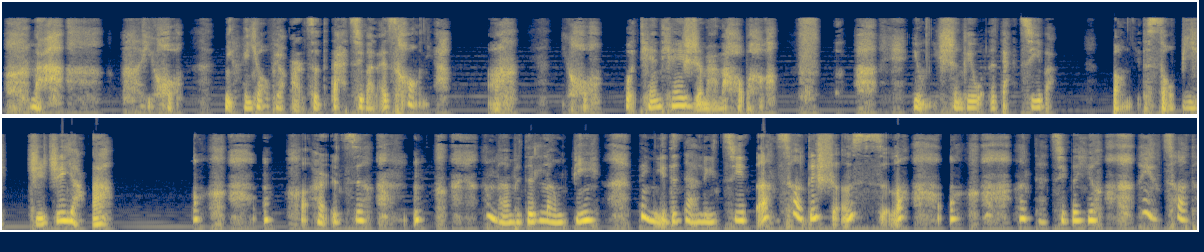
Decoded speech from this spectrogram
啊，妈，以后你还要不要儿子的大鸡巴来操你啊？啊，以后我天天日妈妈好不好？用你生给我的大鸡巴，帮你的骚逼止止痒啊！好儿子，妈妈的浪逼被你的大驴鸡巴操的爽死了，鸡巴又又操到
